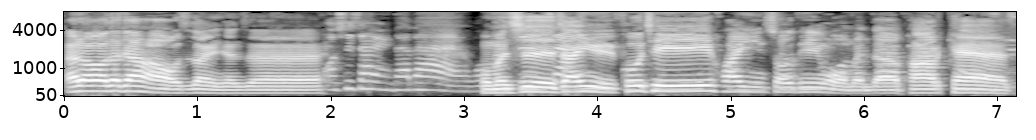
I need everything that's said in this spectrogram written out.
Hello，大家好，我是张宇先生，我是张宇太太，我们是张宇夫妻，欢迎收听我们的 Podcast。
